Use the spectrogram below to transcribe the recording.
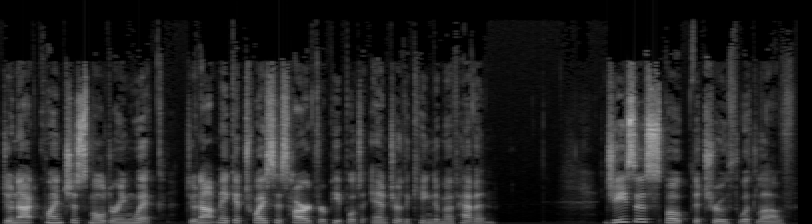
Do not quench a smoldering wick. Do not make it twice as hard for people to enter the kingdom of heaven. Jesus spoke the truth with love.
